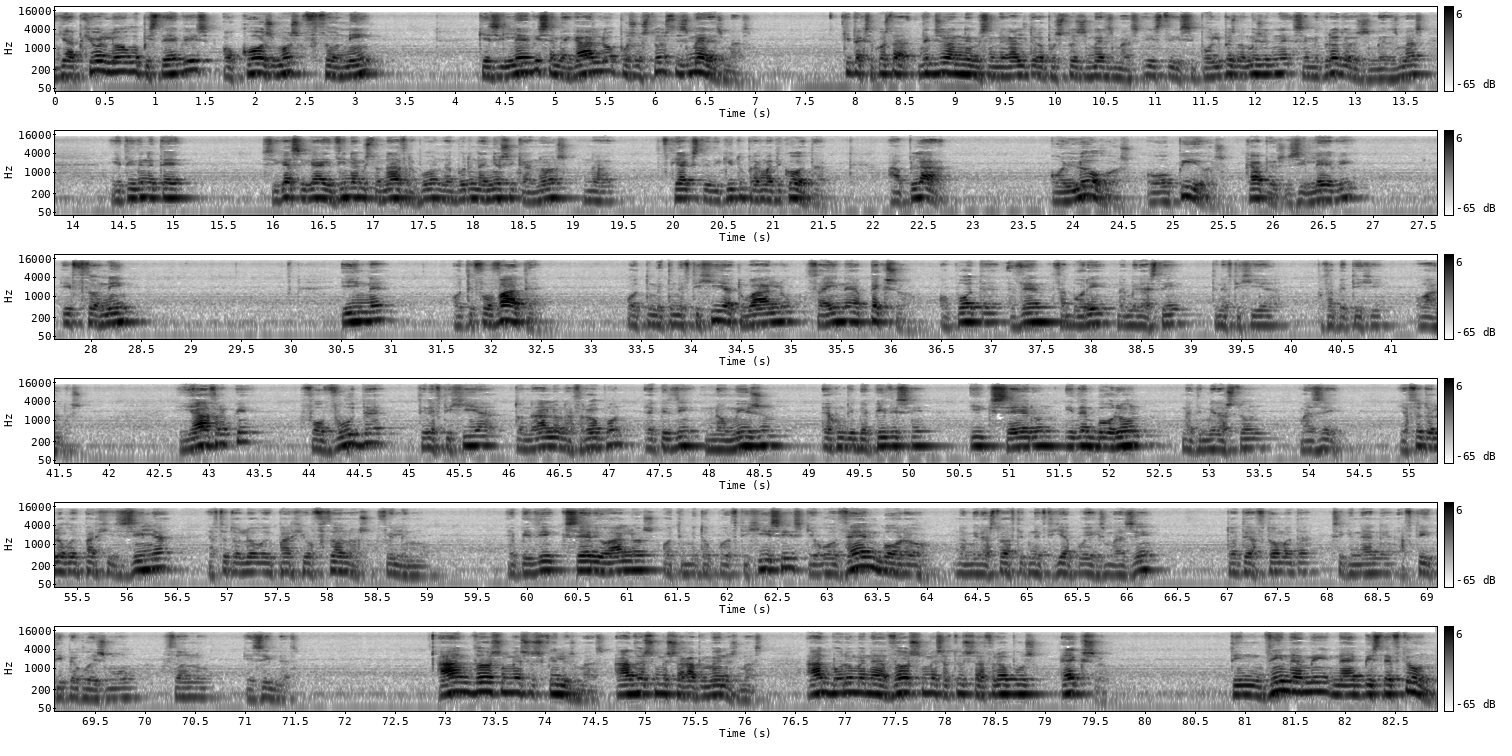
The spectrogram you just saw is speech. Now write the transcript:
Για ποιο λόγο πιστεύεις ο κόσμος φθονεί και ζηλεύει σε μεγάλο ποσοστό στις μέρες μας. Κοίταξε Κώστα, δεν ξέρω αν είναι σε μεγαλύτερο ποσοστό στις μέρες μας ή στις υπόλοιπες. νομίζω ότι είναι σε μικρότερο στις μέρες μας, γιατί δίνεται σιγά σιγά η δύναμη στον άνθρωπο να μπορεί να νιώσει ικανός να φτιάξει τη δική του πραγματικότητα. Απλά ο λόγος ο οποίος κάποιος ζηλεύει ή φθονεί είναι ότι φοβάται ότι με την ευτυχία του άλλου θα είναι απ' έξω. Οπότε δεν θα μπορεί να μοιραστεί την ευτυχία που θα πετύχει ο άλλος. Οι άνθρωποι φοβούνται την ευτυχία των άλλων ανθρώπων επειδή νομίζουν, έχουν την πεποίθηση ή ξέρουν ή δεν μπορούν να τη μοιραστούν μαζί. Γι' αυτό το λόγο υπάρχει ζήλια, γι' αυτό το λόγο υπάρχει ο φθόνος, φίλοι μου επειδή ξέρει ο άλλος ότι με το που ευτυχήσεις και εγώ δεν μπορώ να μοιραστώ αυτή την ευτυχία που έχεις μαζί, τότε αυτόματα ξεκινάνε αυτή η τύπη εγωισμού, φθόνου και ζήλιας. Αν δώσουμε στους φίλους μας, αν δώσουμε στους αγαπημένους μας, αν μπορούμε να δώσουμε σε αυτούς τους ανθρώπους έξω την δύναμη να εμπιστευτούν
